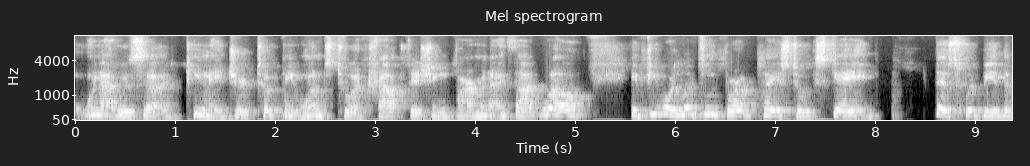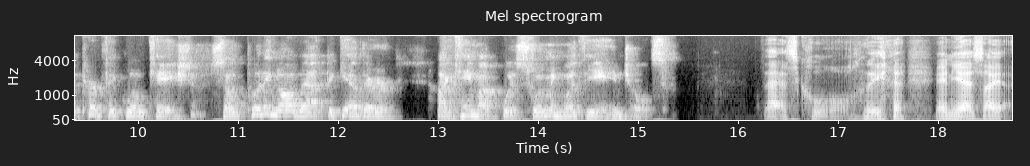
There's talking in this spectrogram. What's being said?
when I was a teenager, took me once to a trout fishing farm. And I thought, well, if you were looking for a place to escape, this would be the perfect location. So, putting all that together, I came up with Swimming with the Angels. That's cool. and yes, I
